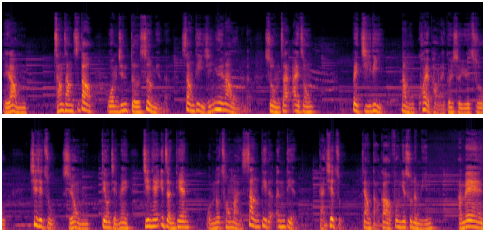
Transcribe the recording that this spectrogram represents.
也让我们常常知道，我们已经得赦免了，上帝已经悦纳我们了，使我们在爱中被激励。让我们快跑来跟随耶稣。谢谢主使用我们弟兄姐妹，今天一整天我们都充满上帝的恩典。感谢主，这样祷告奉耶稣的名，阿门。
